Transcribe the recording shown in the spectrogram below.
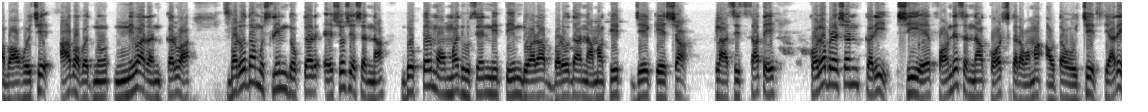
અભાવ હોય છે. આ બાબતનું નિવારણ કરવા બરોડા મુસ્લિમ ડોક્ટર એસોસિએશનના ડોક્ટર મોહમ્મદ હુસેનની ટીમ દ્વારા બરોડા નામાંકિત જે કે શાહ ક્લાસીસ સાથે કોલેબોરેશન કરી સીએ ફાઉન્ડેશનના કોર્સ કરાવવામાં આવતા હોય છે. ત્યારે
